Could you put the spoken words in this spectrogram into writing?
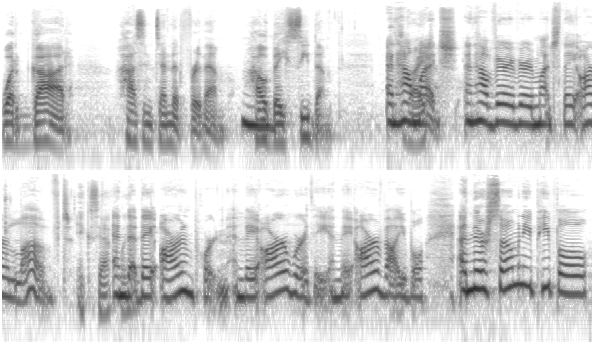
what God has intended for them, how Mm-hmm. they see them. and how Right. much and how very very much they are loved Exactly. and that they are important and they are worthy and they are valuable and there's so many people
